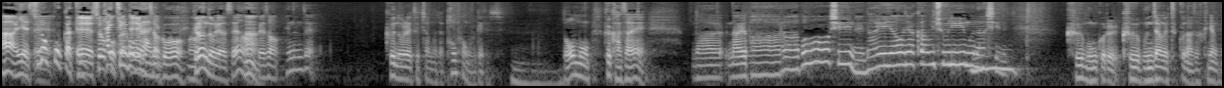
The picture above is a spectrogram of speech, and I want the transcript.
아 예 수록곡 같은 네, 수록곡 타이틀곡은 네, 그렇죠. 아니고 어. 그런 노래였어요. 어. 그래서 했는데 그 노래 듣자마자 펑펑 울게 됐어요. 음. 너무 그 가사에 날, 날 바라보시네 나의 연약함 주님은 아시네 음. 그 문구를 그 문장을 듣고 나서 그냥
